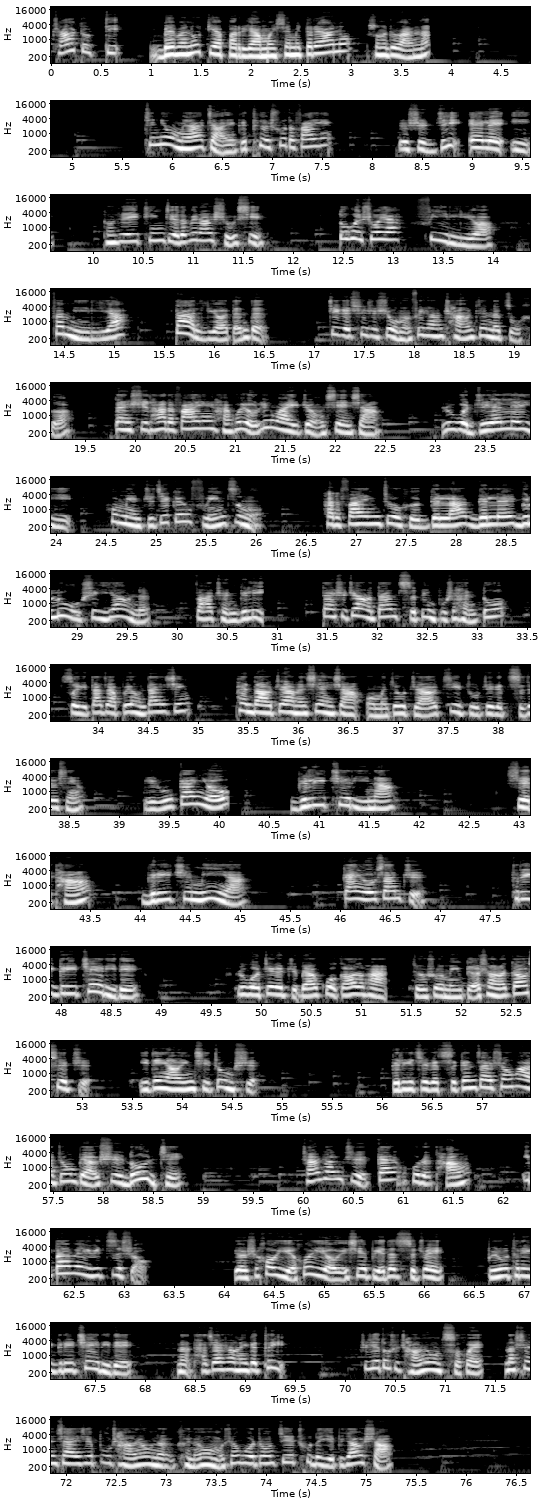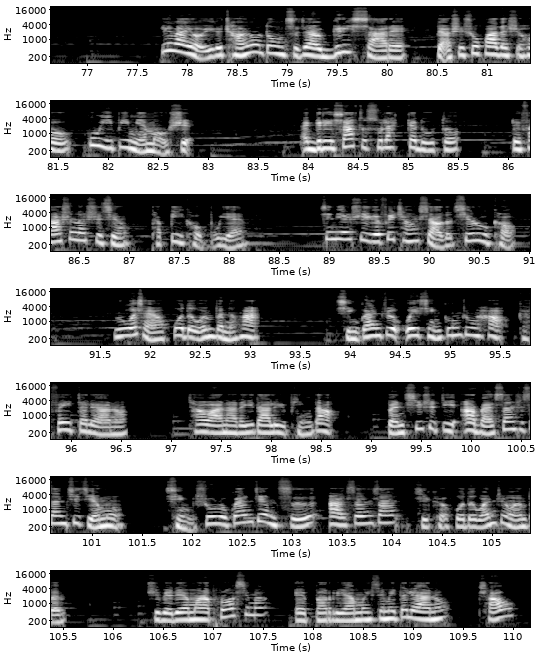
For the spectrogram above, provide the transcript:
Ciao a tutti, benvenuti a parliamo insieme italiano. Sono Giovanna。今天我们要讲一个特殊的发音，就是 G L E。同学一听觉得非常熟悉，都会说呀，figlio、famiglia、taglio 等等。这个确实是我们非常常见的组合，但是它的发音还会有另外一种现象。如果 G L E 后面直接跟辅音字母，它的发音就和 gla、gle、glu 是一样的，发成 gli。但是这样的单词并不是很多，所以大家不用担心。碰到这样的现象，我们就只要记住这个词就行。比如甘油 glicerina，血糖 glicemia，甘油三酯 triglyceride。如果这个指标过高的话，就说明得上了高血脂，一定要引起重视。Gli 这个词根在生化中表示 dolce，常常指甘或者糖，一般位于字首，有时候也会有一些别的词缀，比如 triglyceride。那它加上了一个 “ter”，这些都是常用词汇。那剩下一些不常用的，可能我们生活中接触的也比较少。另外有一个常用动词叫 grisare，表示说话的时候故意避免某事。a grisato sull'accaduto，对发生的事情他闭口不言。今天是一个非常小的切入口。如果想要获得文本的话，请关注微信公众号 Cafe Italiano。乔瓦纳的意大利频道，本期是第二百三十三期节目，请输入关键词二三三即可获得完整文本。Ci vediamo alla prossima e parliamo insieme italiano. Ciao!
